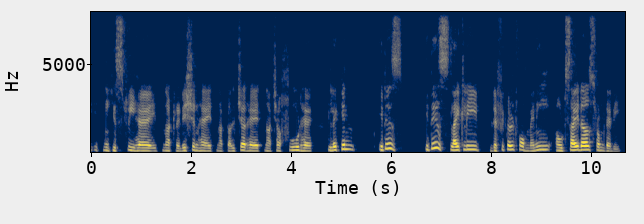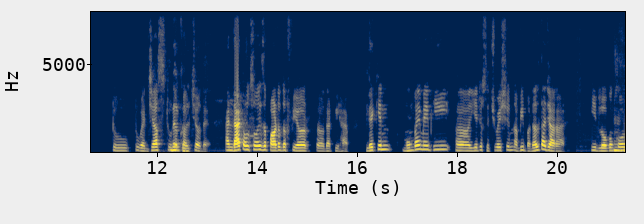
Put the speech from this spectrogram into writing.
इतनी हिस्ट्री है इतना ट्रेडिशन है इतना कल्चर है इतना अच्छा फ़ूड है लेकिन it is it is slightly difficult for many outsiders from Delhi to to adjust to Bilkul. the culture there, and that also is a part of the fear uh, that we have. लेकिन मुंबई में भी uh, ये जो सिचुएशन अभी बदलता जा रहा है कि लोगों को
